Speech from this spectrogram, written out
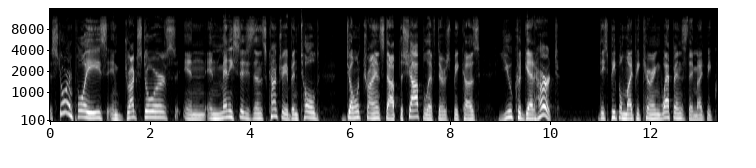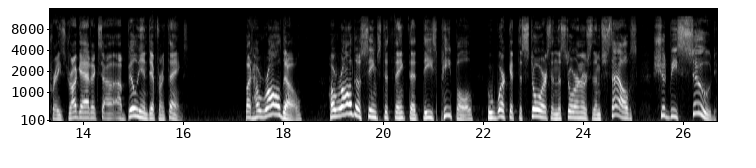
store employees in drugstores in in many cities in this country have been told don't try and stop the shoplifters because you could get hurt. These people might be carrying weapons, they might be crazed drug addicts, a, a billion different things. But Geraldo, Geraldo seems to think that these people who work at the stores and the store owners themselves should be sued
